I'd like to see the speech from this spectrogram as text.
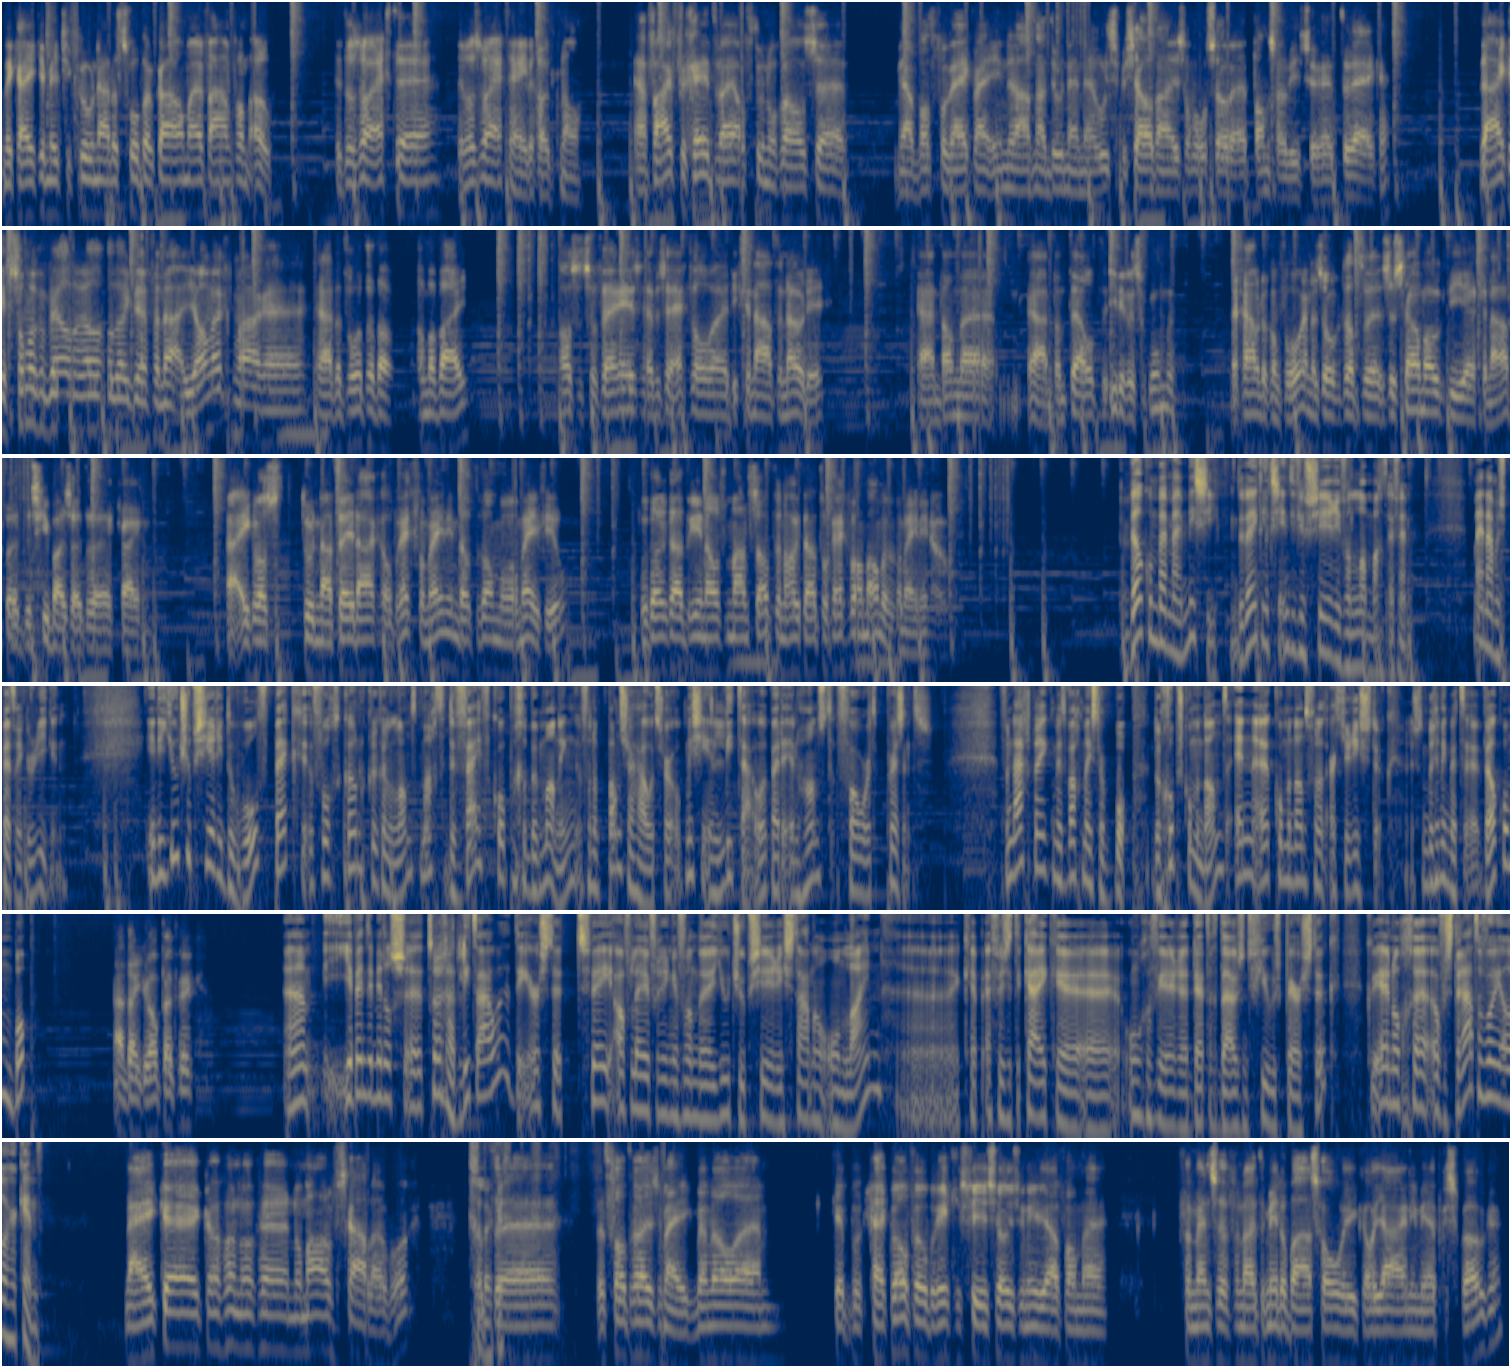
En dan kijk je met je crew naar dat schot elkaar allemaal even aan van... Oh, dit was wel echt, uh, dit was wel echt een hele grote knal. Ja, vaak vergeten wij af en toe nog wel eens uh, ja, wat voor werk wij inderdaad nou doen... en uh, hoe speciaal het nou is om op zo'n uh, te werken. Ja, ik heb sommige beelden wel dat ik denk van, nou, jammer. Maar ja, dat hoort er dan allemaal bij. Als het zover is, hebben ze echt wel die granaten nodig. Ja, en dan, ja, dan telt iedere seconde. Daar gaan we er gewoon voor. En dan zorgen dat we zo snel mogelijk die uh, granaten, de schietbuis uit uh, krijgen. Ik was toen na twee dagen oprecht van mening dat het allemaal wel meeviel. Toen ik daar 3,5 maand zat, dan had ik daar toch echt wel een andere mening over. Welkom bij Mijn Missie, de wekelijkse interviewserie van Landmacht FM. Mijn naam is Patrick Regan. In de YouTube-serie The Wolfpack volgt Koninklijke Landmacht de vijfkoppige bemanning van een panzerhouder op missie in Litouwen bij de Enhanced Forward Presence. Vandaag spreek ik met wachtmeester Bob, de groepscommandant en uh, commandant van het artilleriestuk. Dus dan begin ik met uh, welkom Bob. Ja, dankjewel Patrick. Uh, je bent inmiddels uh, terug uit Litouwen. De eerste twee afleveringen van de YouTube-serie staan al online. ik heb even zitten kijken, ongeveer 30.000 views per stuk. Kun jij nog over straten voor je al herkend? Nee, ik kan gewoon nog normaal over straat lopen hoor. Gelukkig. Dat, dat valt reuze mee. Ik ben wel ehm, heb, krijg wel veel berichtjes via social media van, uh, van mensen vanuit de middelbare school die ik al jaren niet meer heb gesproken.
